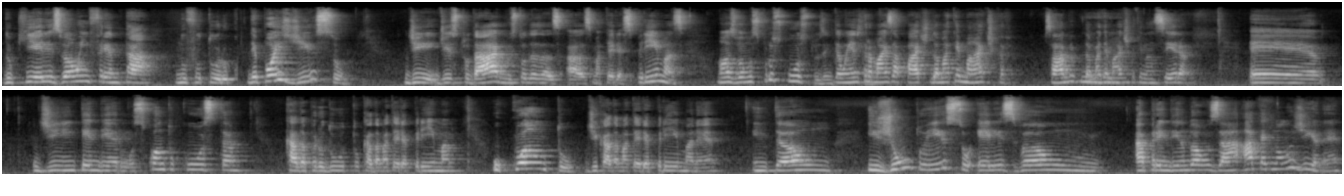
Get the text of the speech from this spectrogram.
do que eles vão enfrentar no futuro. Depois disso, de, de estudarmos todas as, as matérias-primas, nós vamos para os custos. Então entra mais a parte da matemática, sabe? Da matemática financeira. É, de entendermos quanto custa cada produto, cada matéria-prima, o quanto de cada matéria-prima, né? Então, e junto isso, eles vão aprendendo a usar a tecnologia, né?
